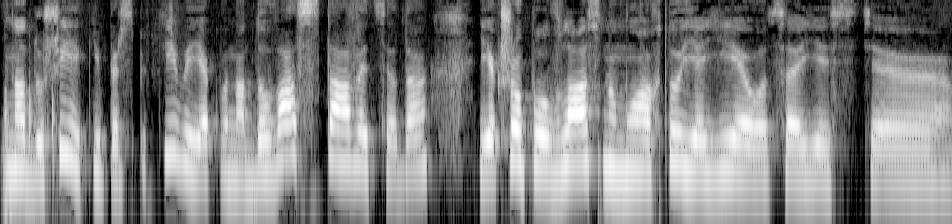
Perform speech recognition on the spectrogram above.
на душі, які перспективи, як вона до вас ставиться. Да? Якщо по власному, а хто я є, оце є. Е,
